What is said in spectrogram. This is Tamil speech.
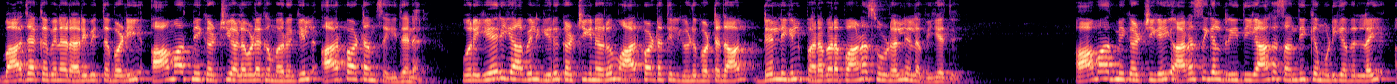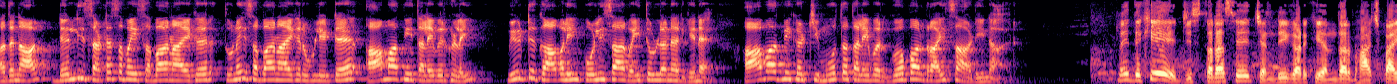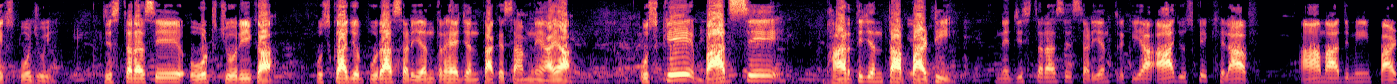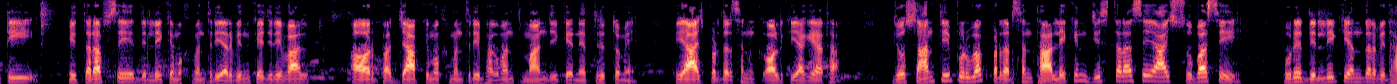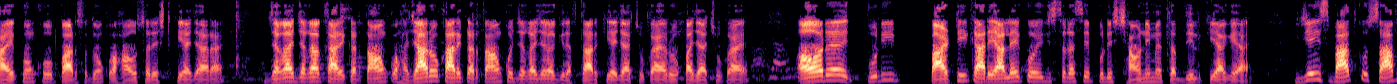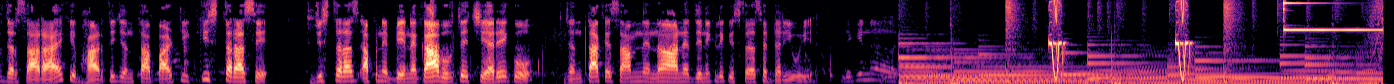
பாஜகவினர் அறிவித்தபடி ஆம் ஆத்மி கட்சி அலுவலகம் அருகில் ஆர்ப்பாட்டம் செய்தனர் ஒரு ஏரியாவில் இரு கட்சியினரும் ஆர்ப்பாட்டத்தில் ஈடுபட்டதால் டெல்லியில் பரபரப்பான சூழல் நிலவியது ஆம் ஆத்மி கட்சியை அரசியல் ரீதியாக சந்திக்க முடியவில்லை அதனால் டெல்லி சட்டசபை சபாநாயகர் துணை சபாநாயகர் உள்ளிட்ட ஆம் ஆத்மி தலைவர்களை வீட்டு காவலில் போலீசார் வைத்துள்ளனர் என ஆம் ஆத்மி கட்சி மூத்த தலைவர் கோபால் ராய் சாடினார் नहीं देखिए जिस तरह से चंडीगढ़ के अंदर भाजपा एक्सपोज हुई जिस तरह से वोट चोरी का, उसका जो पूरा षडयंत्र है जनता के सामने आया, उसके बाद से भारतीय जनता पार्टी ने जिस तरह से षड्यंत्र किया, आज उसके खिलाफ आम आदमी पार्टी की तरफ़ से दिल्ली के मुख्यमंत्री अरविंद केजरीवाल और पंजाब के मुख्यमंत्री भगवंत मान जी के नेतृत्व में ये आज प्रदर्शन कॉल किया गया था, जो शांतिपूर्वक प्रदर्शन था। लेकिन जिस तरह से आज सुबह से पूरे दिल्ली के अंदर विधायकों को, पार्षदों को हाउस अरेस्ट किया जा रहा है जगह जगह कार्यकर्ताओं को, हज़ारों कार्यकर्ताओं को जगह जगह गिरफ़्तार किया जा चुका है, रोका जा चुका है और पूरी पार्टी कार्यालय को जिस तरह से पुलिस छावनी में तब्दील किया गया है, ये इस बात को साफ़ दर्शा रहा है कि भारतीय जनता पार्टी किस तरह से, जिस तरह से अपने बेनकाब होते चेहरे को जनता के सामने न आने देने के लिए किस तरह से डरी हुई है। लेकिन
